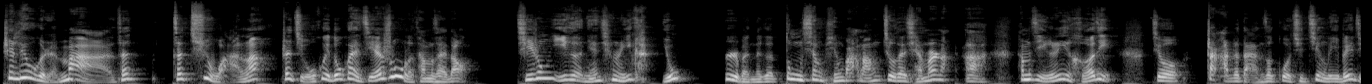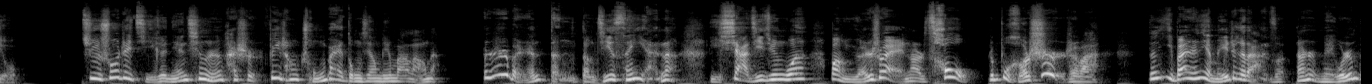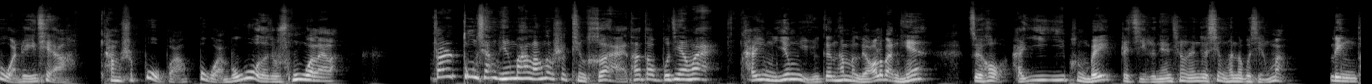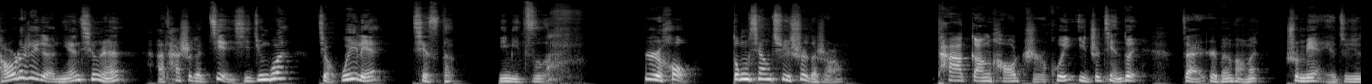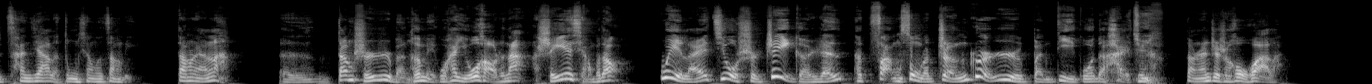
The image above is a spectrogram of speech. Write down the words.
这六个人吧，他他去晚了，这酒会都快结束了，他们才到。其中一个年轻人一看，哟，日本那个东乡平八郎就在前面呢啊！他们几个人一合计，就炸着胆子过去敬了一杯酒。据说这几个年轻人还是非常崇拜东乡平八郎的。日本人等等级森严呢，你下级军官往元帅那儿凑，这不合适是吧？那一般人也没这个胆子。但是美国人不管这一切啊，他们是不管不管不顾的就冲过来了。但是东乡平八郎倒是挺和蔼，他倒不见外，还用英语跟他们聊了半天，最后还一一碰杯。这几个年轻人就兴奋的不行嘛。领头的这个年轻人啊，他是个见习军官。叫威廉·切斯特·尼米兹。日后东乡去世的时候，他刚好指挥一支舰队在日本访问，顺便也就去参加了东乡的葬礼。当然了，呃，当时日本和美国还友好着呢，谁也想不到未来就是这个人，他葬送了整个日本帝国的海军。当然，这是后话了。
